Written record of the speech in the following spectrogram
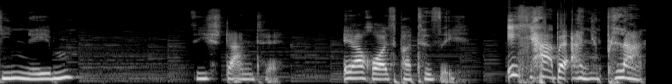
die neben sie stand. Er räusperte sich. Ich habe einen Plan.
